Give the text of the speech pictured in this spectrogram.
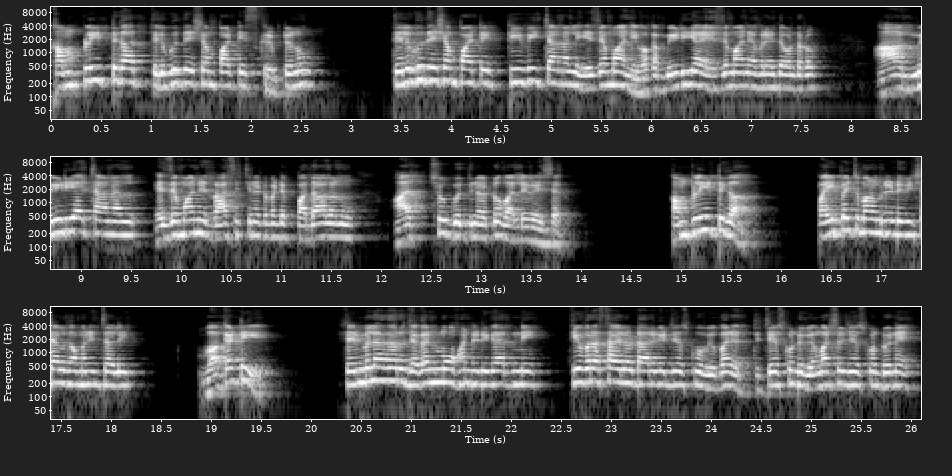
కంప్లీట్గా తెలుగుదేశం పార్టీ స్క్రిప్ట్ను తెలుగుదేశం పార్టీ టీవీ ఛానల్ యజమాని ఒక మీడియా యజమాని ఎవరైతే ఉంటారో ఆ మీడియా ఛానల్ యజమాని రాసిచ్చినటువంటి పదాలను అచ్చుగుద్దినట్లు వల్లే వేశారు. కంప్లీట్గా పైపెచ్చి మనం రెండు విషయాలు గమనించాలి. ఒకటి షర్మిల గారు జగన్మోహన్ రెడ్డి గారిని తీవ్ర స్థాయిలో టార్గెట్ చేసుకు విమర్ చేసుకుంటూ విమర్శలు చేసుకుంటూనే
